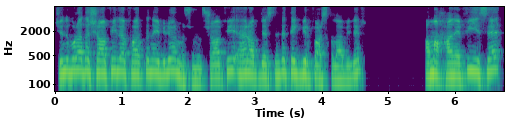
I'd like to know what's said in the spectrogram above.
Şimdi burada Şafii ile farkı ne biliyor musunuz? Şafii her abdestinde tek bir farz kılabilir. Ama Hanefi ise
